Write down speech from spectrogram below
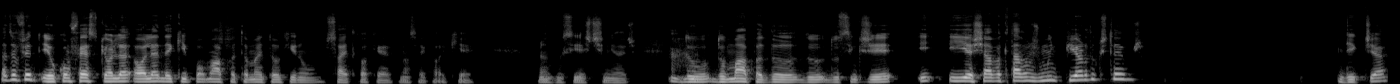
à tua frente. Eu confesso que olha, olhando aqui para o mapa, também estou aqui num site qualquer, não sei qual é que é. Não conhecia estes senhores. Uhum. Do, do mapa do, do, do 5G e, e achava que estávamos muito pior do que estamos. Digo-te já.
